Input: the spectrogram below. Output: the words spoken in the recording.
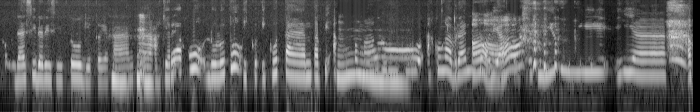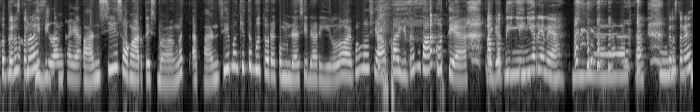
rekomendasi dari situ gitu ya kan. Hmm, Nah akhirnya aku dulu tuh ikut-ikutan, tapi aku Hmm. pemalu, aku nggak berani kalau di Oh. akun sendiri. Iya, aku Terus, terus? dibilang kayak apaan sih song artis banget, apaan sih emang kita butuh rekomendasi dari lo, emang lo siapa gitu kan takut ya. Takut dinyinyirin ya? Iya, takut. Terus, terus?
